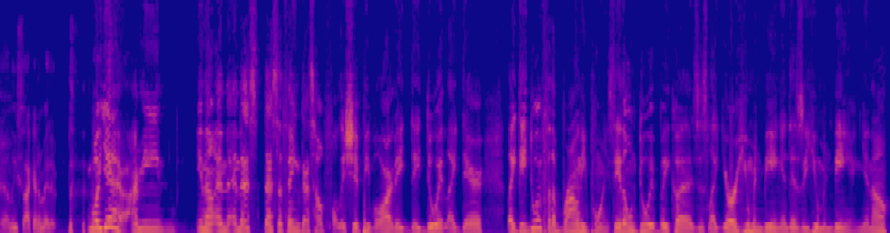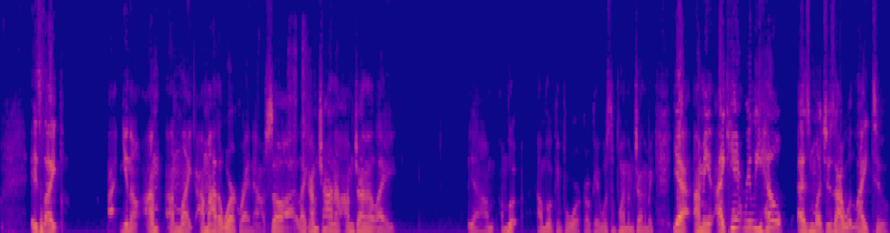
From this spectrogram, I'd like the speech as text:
yeah, at least I can admit it. well, yeah. I mean, you know, and and that's that's the thing. That's how full of shit people are. They they do it like they're like they do it for the brownie points. They don't do it because it's like you're a human being and there's a human being. You know, it's like. I, you know, I'm I'm like I'm out of work right now, so I, like I'm trying to I'm trying to like, yeah, I'm I'm look I'm looking for work. Okay, what's the point I'm trying to make? Yeah, I mean I can't really help as much as I would like to,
